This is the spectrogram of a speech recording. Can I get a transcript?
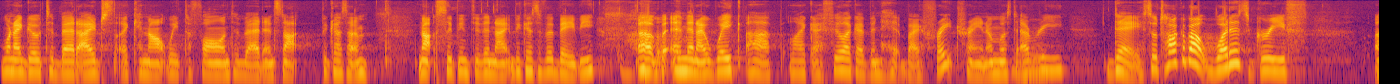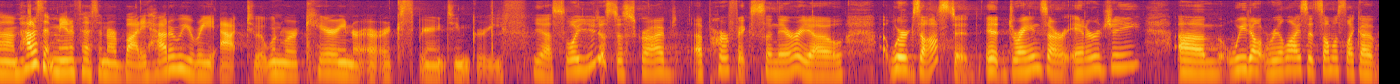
when i go to bed i just i cannot wait to fall into bed. And it's not because i'm not sleeping through the night because of a baby uh, but, and then i wake up like i feel like i've been hit by a freight train almost every day. So talk about what is grief um, how does it manifest in our body how do we react to it when we're carrying or, or experiencing grief Yes, well, you just described a perfect scenario. We're exhausted. It drains our energy. Um, we don't realize it's almost like a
